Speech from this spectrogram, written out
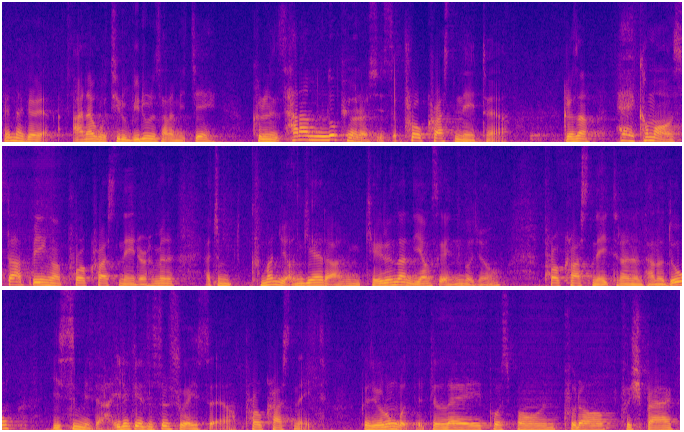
맨날 그 안 하고 뒤로 미루는 사람 있지? 그런 사람도 표현할 수 있어. procrastinator야. 그래서 hey, come on, stop being a procrastinator 하면은 야, 좀 그만 좀 연기해라. 좀 게으른한 뉘앙스가 있는 거죠. procrastinate라는 단어도 있습니다. 이렇게도 쓸 수가 있어요. procrastinate. 그래서 이런 것들, delay, postpone, put off, push back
